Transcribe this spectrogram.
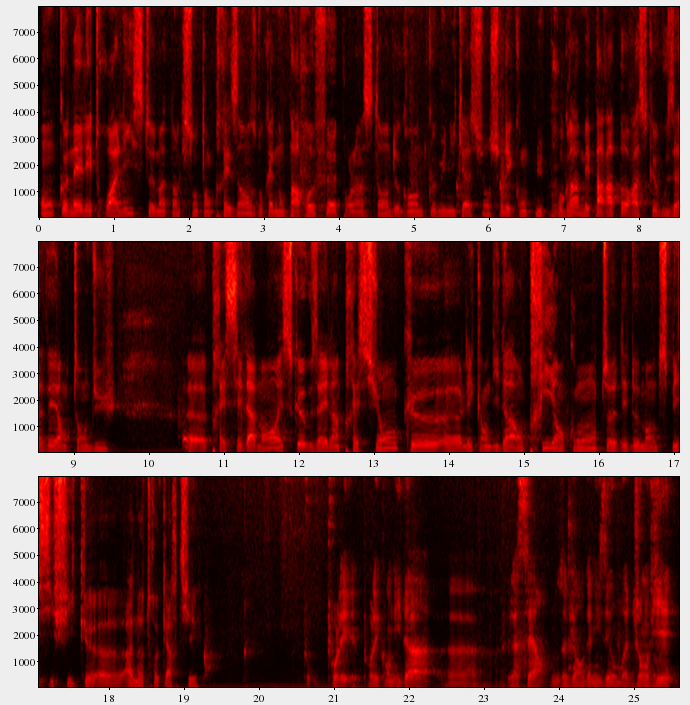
on connaît les trois listes maintenant qui sont en présence, donc elles n'ont pas refait pour l'instant de grandes communications sur les contenus de programme, mais par rapport à ce que vous avez entendu euh, précédemment, est-ce que vous avez l'impression que euh, les candidats ont pris en compte des demandes spécifiques euh, à notre quartier? Pour, les, candidats, la SER, nous avions organisé au mois de janvier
